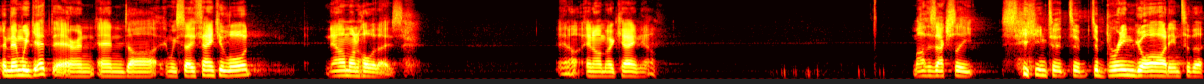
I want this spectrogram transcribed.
And then we get there and, and, uh, and we say, Thank you, Lord. Now I'm on holidays. And, I, and I'm okay now. Martha's actually seeking to, to, to bring God into the,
